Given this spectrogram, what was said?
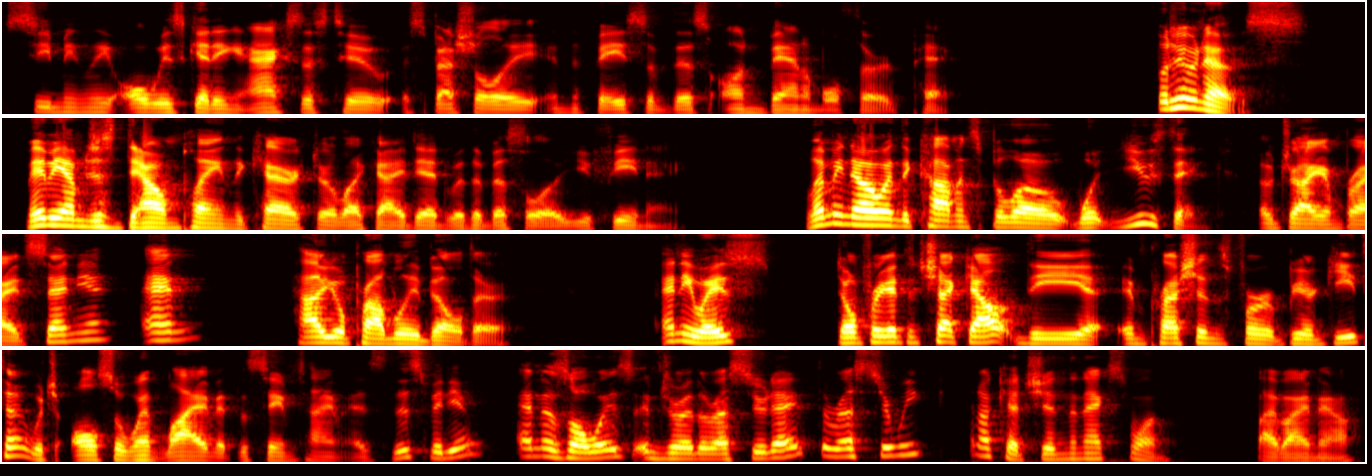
seemingly always getting access to, especially in the face of this unbannable third pick. But who knows? Maybe I'm just downplaying the character like I did with Abyssal Yufine. Let me know in the comments below what you think of Dragon Bride Senya and how you'll probably build her. Anyways, don't forget to check out the impressions for Birgitta, which also went live at the same time as this video. And as always, enjoy the rest of your day, the rest of your week, and I'll catch you in the next one. Bye bye now.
